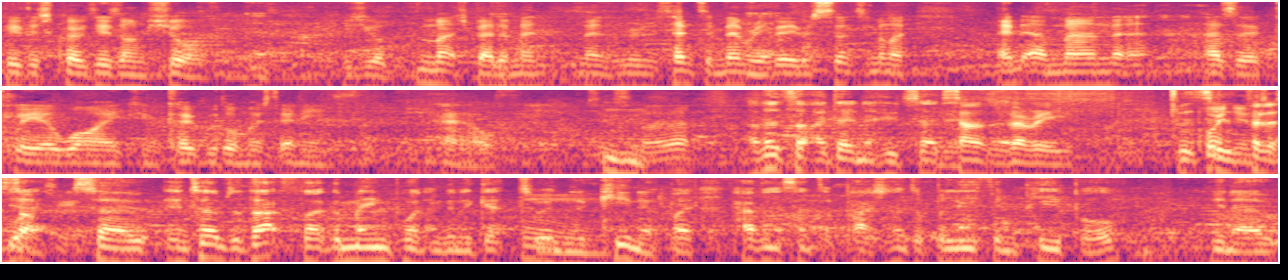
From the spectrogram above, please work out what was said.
who this quote is, I'm sure, Yeah. because you've got much better men- men- retentive memory. Yeah. But it was something like, and a man that has a clear why can cope with almost any how. Is it something like that? I don't, I don't know who said it. Sounds but very But Poignant. Philosophy. so in terms of that's like the main point I'm going to get to in Hmm. the keynote by having a sense of passion, a sense of belief in people. You know,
